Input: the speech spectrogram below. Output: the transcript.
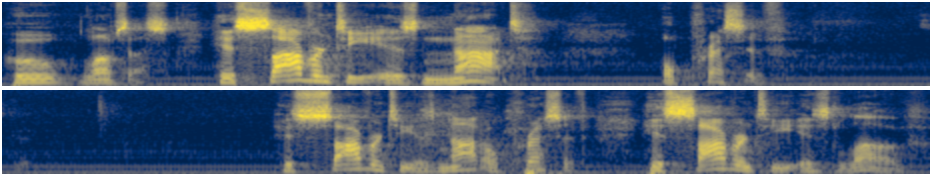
Who loves us. His sovereignty is not oppressive. His sovereignty is not oppressive. His sovereignty is love.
